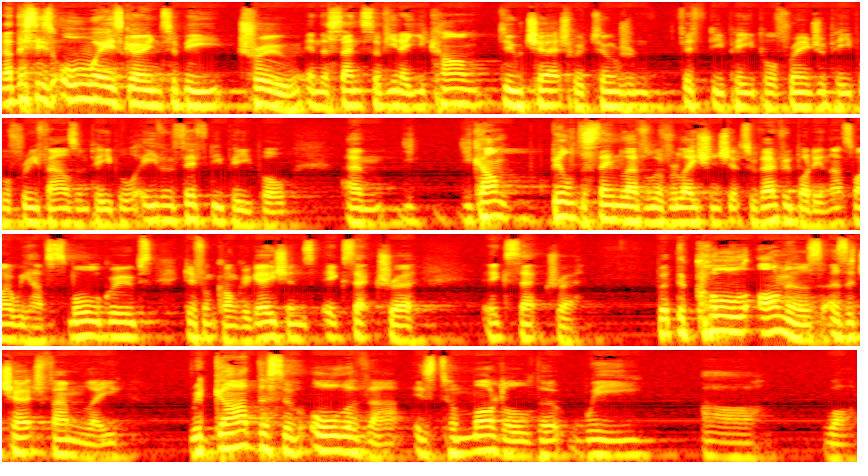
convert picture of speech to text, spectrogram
Now, this is always going to be true in the sense of, you know, you can't do church with 250 people, 300 people, 3,000 people, even 50 people. Um, you, you can't build the same level of relationships with everybody, and that's why we have small groups, different congregations, etc., etc. But the call on us as a church family, regardless of all of that, is to model that we are one.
